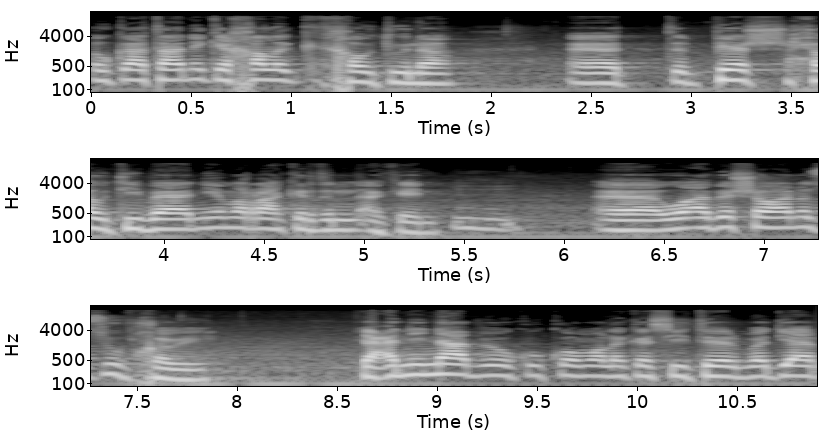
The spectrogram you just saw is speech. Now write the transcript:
ئەو کاتانەی کە خەڵک خەوتونە پێش حوتی بەیانی ئێمە ڕاکردن ئەکەین و ئەبێ شەوانە زوو بخەوی یعنی نابێ وەکو کۆمەڵە کەسی تر بە دیار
